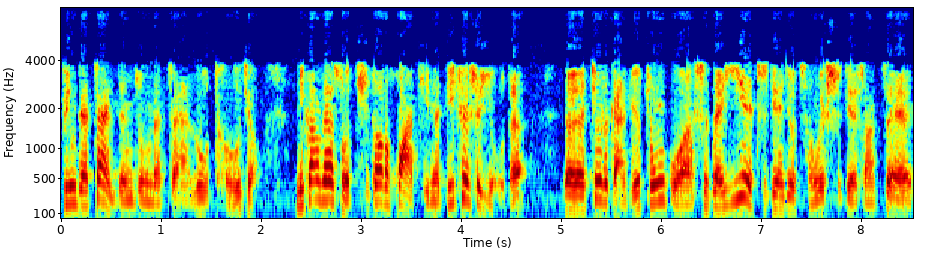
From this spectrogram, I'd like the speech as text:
并在战争中呢崭露头角。你刚才所提到的话题呢，的确是有的，呃，就是感觉中国啊是在一夜之间就成为世界上在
